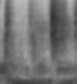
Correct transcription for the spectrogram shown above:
Thank you.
